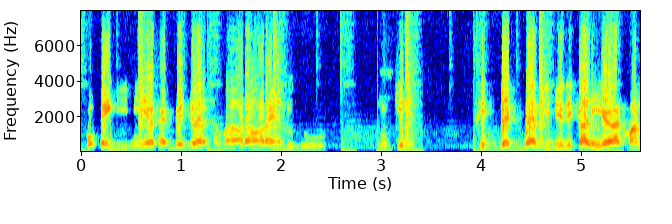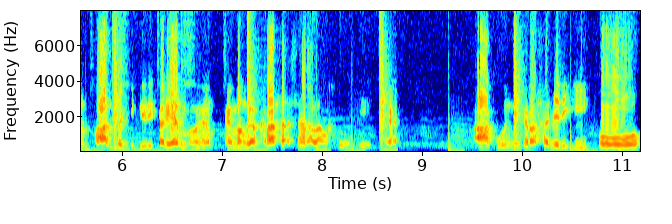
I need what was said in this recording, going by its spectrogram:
kok kayak gini ya kayak beda sama orang-orang yang dulu mungkin feedback bagi diri kalian manfaat bagi diri kalian memang memang nggak kerasa secara langsung sih kayak aku nih ngerasa jadi io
